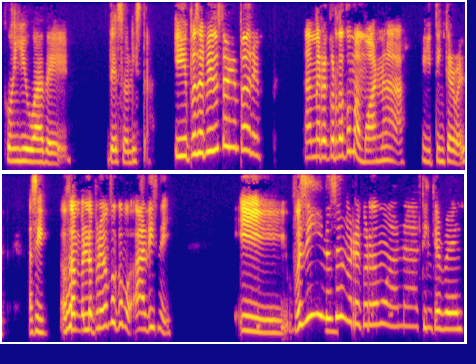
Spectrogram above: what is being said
con Yua de, de solista. Y pues el video está bien padre. Ah, me recordó como a Moana y Tinkerbell. Así. O sea, lo primero fue como, ah, Disney. Y pues sí, no sé, me recordó a Moana, Tinkerbell.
